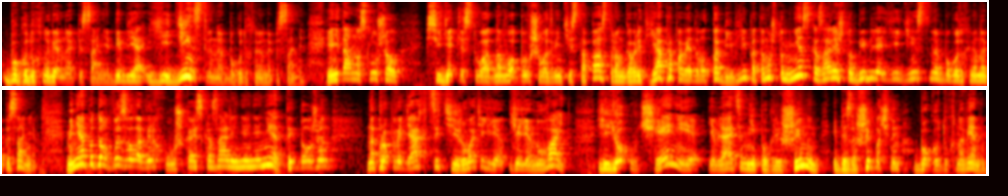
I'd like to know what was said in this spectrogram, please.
богодухновенное писание, Библия единственное богодухновенное писание. Я недавно слушал свидетельство одного бывшего адвентиста пастора, он говорит, я проповедовал по Библии, потому что мне сказали, что Библия единственное богодухновенное писание. Меня потом вызвала верхушка и сказали, не-не-не, ты должен на проповедях цитировать Елену Вайт. Ее учение является непогрешимым и безошибочным, богодухновенным.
